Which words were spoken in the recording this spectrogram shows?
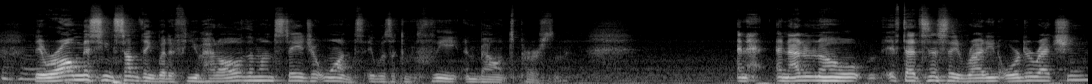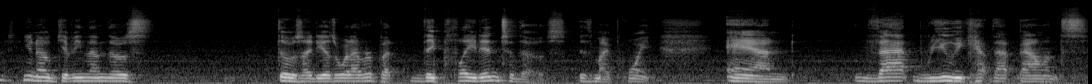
Mm-hmm. They were all missing something, but if you had all of them on stage at once, it was a complete and balanced person. And and I don't know if that's necessarily writing or direction, you know, giving them those those ideas or whatever, but they played into those is my point. And that really kept that balance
